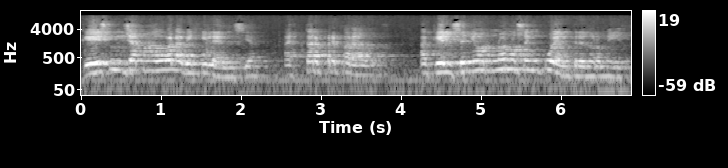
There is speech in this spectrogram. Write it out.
que es un llamado a la vigilancia, a estar preparados, a que el Señor no nos encuentre dormidos,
